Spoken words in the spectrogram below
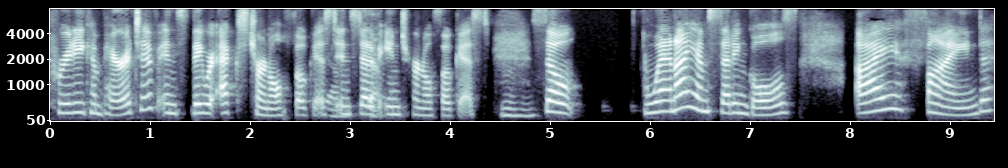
pretty comparative and they were external focused Yeah, instead of internal focused. Mhm. So when I am setting goals, I find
